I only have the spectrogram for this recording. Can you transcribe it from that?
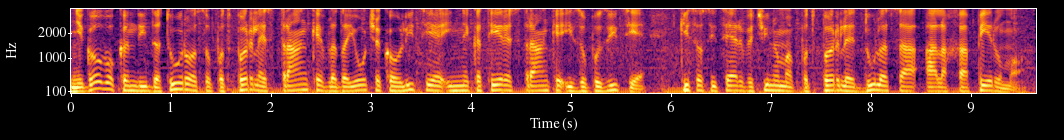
Njegovo kandidaturo so podprle stranke vladajoče koalicije in nekatere stranke iz opozicije, ki so sicer večinoma podprle Dulasa Alaha Perumo.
